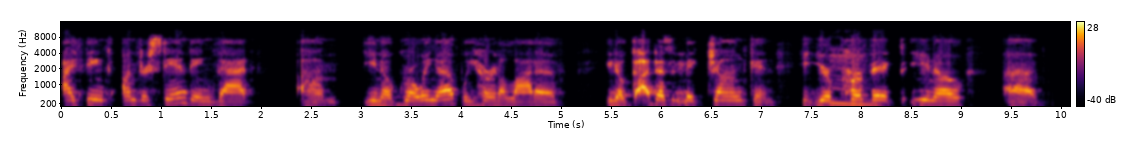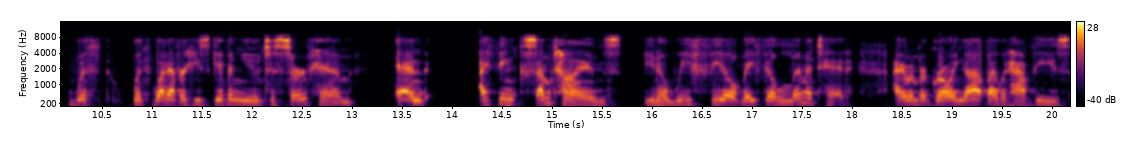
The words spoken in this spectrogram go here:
I think understanding that, um, you know, growing up, we heard a lot of, you know, God doesn't make junk and he, you're mm. perfect, you know, uh, with with whatever He's given you to serve Him. And I think sometimes, you know, we feel may feel limited. I remember growing up, I would have these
